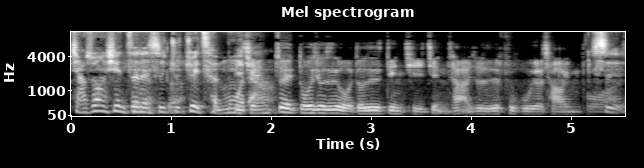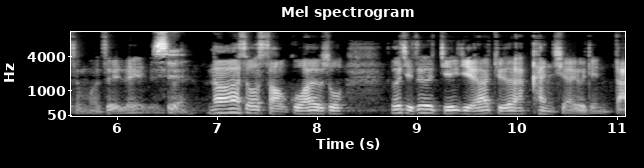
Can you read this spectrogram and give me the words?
甲状腺真的是就最沉默的、啊。以前最多就是我都是定期检查，就是腹部的超音波啊什么这一类的。是。然后那时候扫过，他就说，而且这个结节他觉得他看起来有点大，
